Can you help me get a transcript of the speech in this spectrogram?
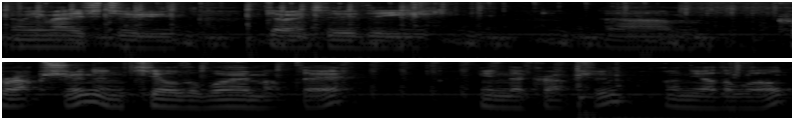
and we managed to go into the um, corruption and kill the worm up there in the corruption on the other world.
